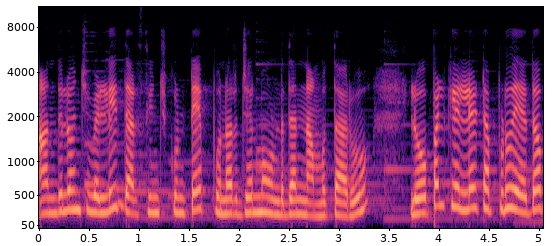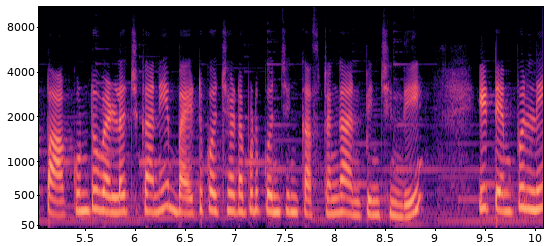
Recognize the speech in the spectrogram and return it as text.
అందులోంచి వెళ్ళి దర్శించుకుంటే పునర్జన్మ ఉండదని నమ్ముతారు. లోపలికి వెళ్ళేటప్పుడు ఏదో పాక్కుంటూ వెళ్ళొచ్చు కానీ బయటకు వచ్చేటప్పుడు కొంచెం కష్టంగా అనిపించింది. ఈ టెంపుల్ని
